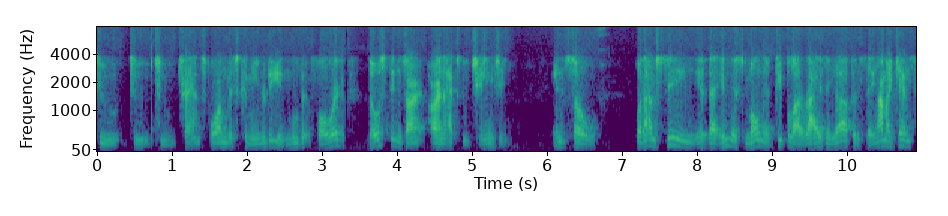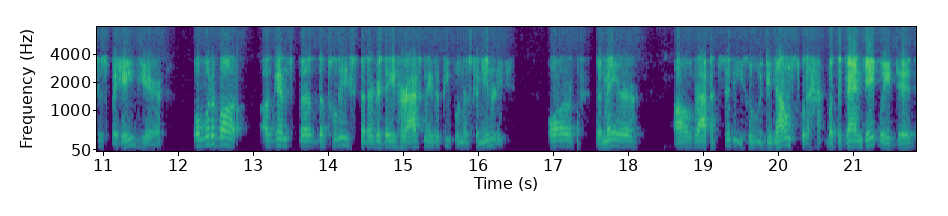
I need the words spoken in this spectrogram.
to to to transform this community and move it forward, those things aren't aren't actually changing. And so what I'm seeing is that in this moment, people are rising up and saying, I'm against this behavior. Well, what about against the, the police that every day harass Native people in this community? Or the mayor of Rapid City who denounced what, what the Grand Gateway did,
